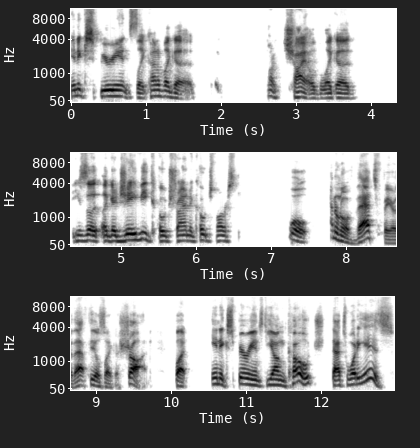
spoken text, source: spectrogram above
inexperienced, like kind of like a not a child, like a he's a like a JV coach trying to coach varsity. Well, I don't know if that's fair. That feels like a shot. But inexperienced young coach, that's what he is.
